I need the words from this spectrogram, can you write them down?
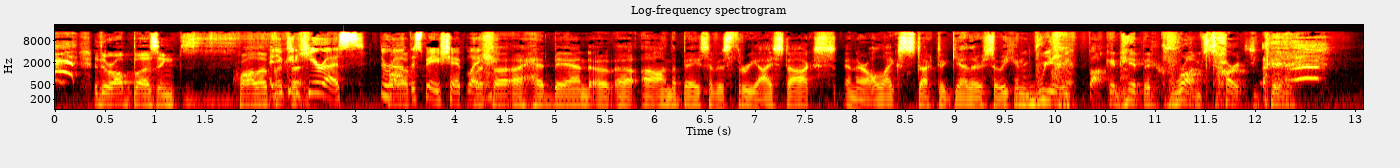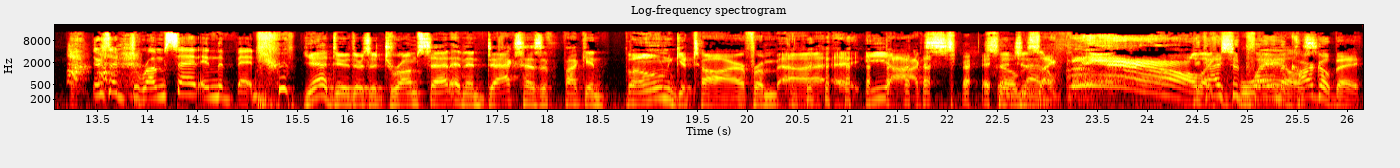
They're all buzzing. Qualo and you can a- hear us throughout Qualo the spaceship. Like puts a, a headband uh, uh, on the base of his three eye stalks, and they're all like stuck together, so he can really fucking hit the drums hard as he can. there's a drum set in the bedroom. Yeah, dude. There's a drum set, and then Dax has a fucking bone guitar from uh, Eox. So It's just metal. like, You like guys should play in the cargo bay.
